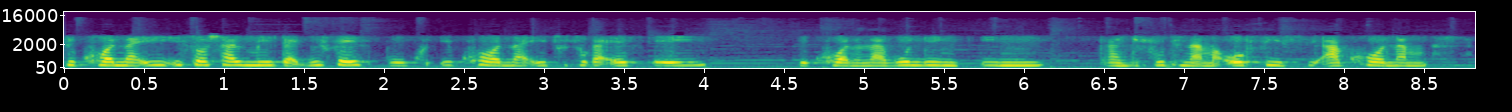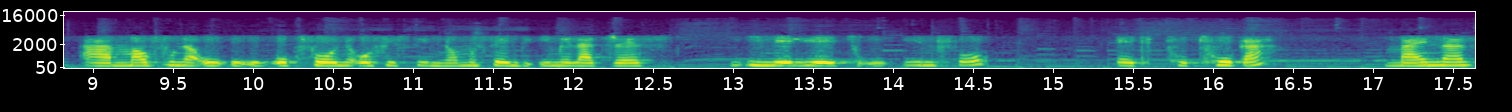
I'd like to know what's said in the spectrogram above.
sikhona i-social media kwi-facebook ikhona ithuthuka SA sikhona naku-linkedin kanti futhi nama-ofisi akhona um mawufuna ukufona ofisini noma usend i-email address i-email yethu info at thuthuka minus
